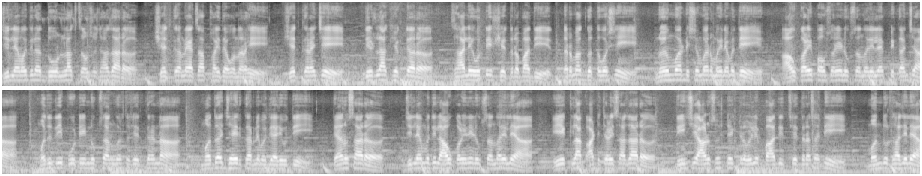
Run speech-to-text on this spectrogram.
जिल्ह्यामधील दोन लाख चौसष्ट हजार शेतकऱ्यांना याचा फायदा होणार आहे. शेतकऱ्यांचे दीड लाख हेक्टर झाले होते क्षेत्र बाधित. तर मग गतवर्षी नोव्हेंबर डिसेंबर महिन्यामध्ये अवकाळी पावसाने नुकसान झालेल्या पिकांच्या मदतीपोटी नुकसानग्रस्त शेतकऱ्यांना मदत जाहीर करण्यामध्ये आली होती. त्यानुसार जिल्ह्यामधील अवकाळीने नुकसान झालेल्या एक लाख अठ्ठेचाळीस हजार तीनशे अडुसष्ट हेक्टरवरील बाधित क्षेत्रासाठी मंजूर झालेल्या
